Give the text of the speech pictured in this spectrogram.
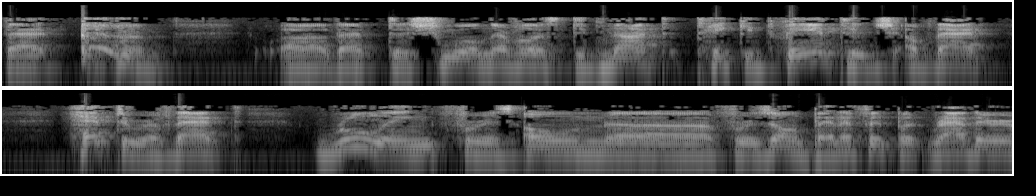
that uh, that uh, Shmuel nevertheless did not take advantage of that heter of that ruling for his own uh, for his own benefit, but rather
